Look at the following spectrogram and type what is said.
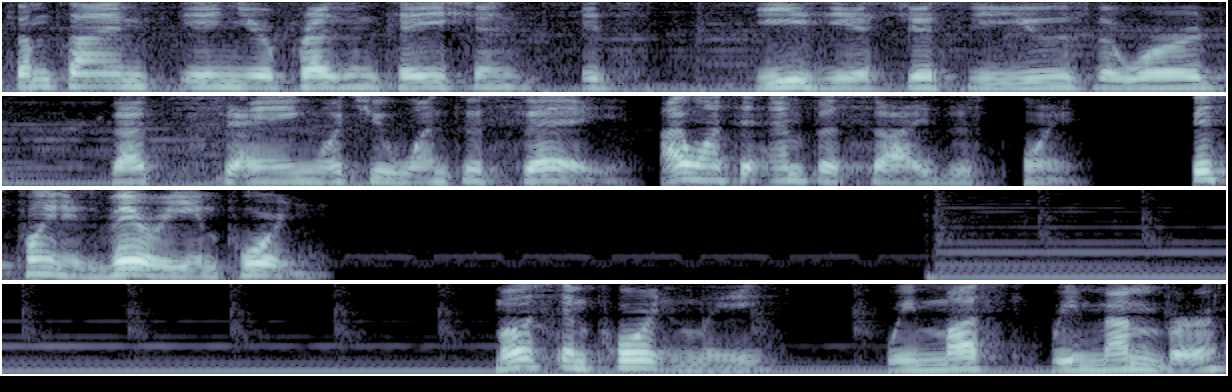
Sometimes in your presentation, it's easiest just to use the word that's saying what you want to say. I want to emphasize this point. This point is very important. Most importantly, we must remember,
